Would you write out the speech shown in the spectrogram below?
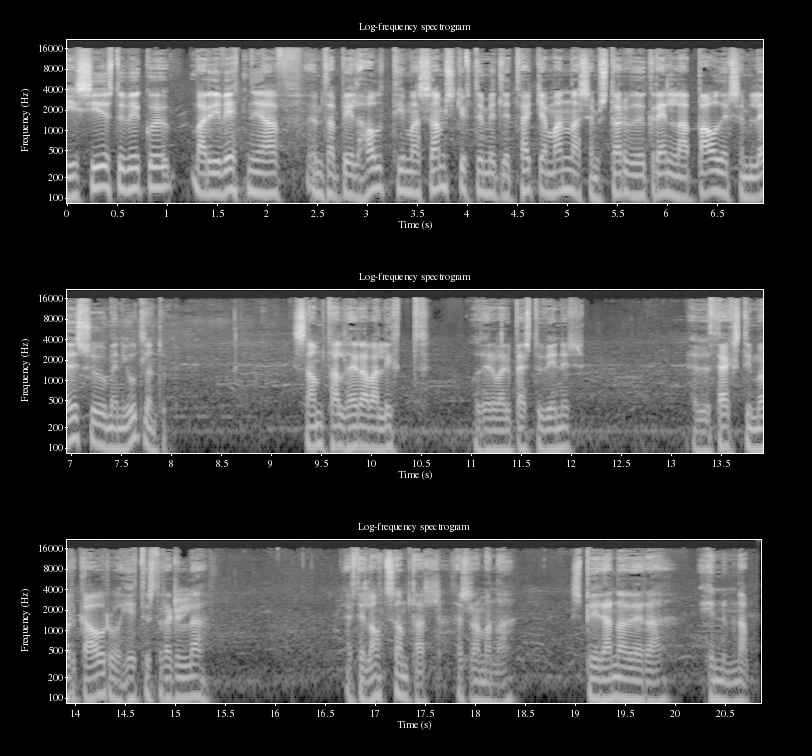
Í síðustu viku var ég vitni af um það byl hálftíma samskiptum millir tveggja manna sem störfuðu greinlega báðir sem leiðsugum en í útlöndum. Samtal þeirra var líkt og þeirra var í bestu vinir. Hefðu þekst í mörg ár og hittust reglulega. Eftir langt samtal þessara manna spyr annar þeirra hinn um nafn.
